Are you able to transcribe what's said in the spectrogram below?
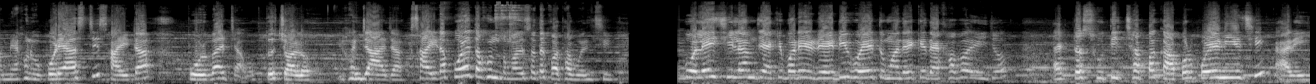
আমি এখন উপরে আসছি, শাড়িটা পরবার যাব। তো চলো, এখন যা যাক। শাড়িটা পরে তখন তোমাদের সাথে কথা বলছি। বলেই ছিলাম যে একেবারে রেডি হয়ে তোমাদেরকে দেখাবো। এই যে একটা সুতির ছাপা কাপড় পরে নিয়েছি, আর এই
